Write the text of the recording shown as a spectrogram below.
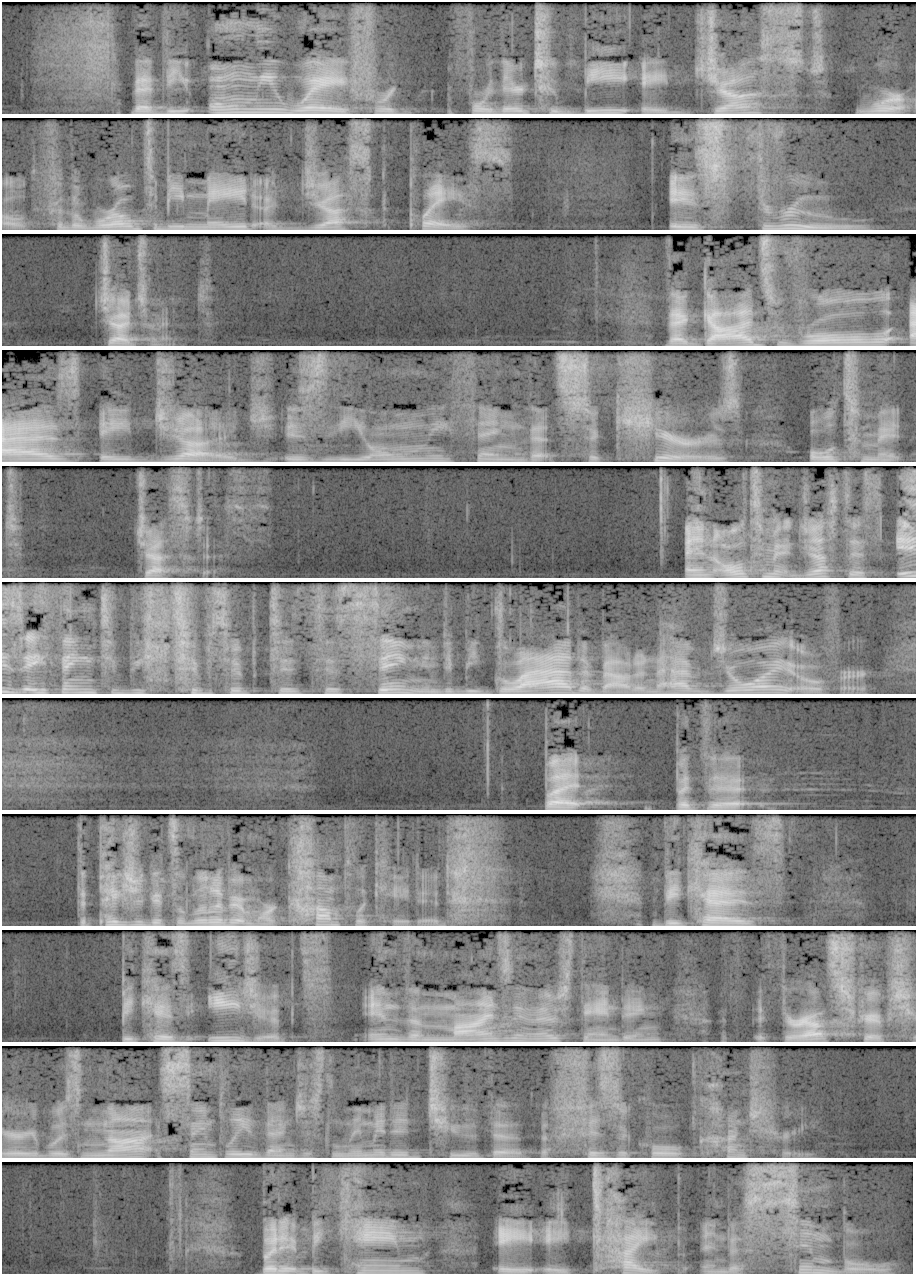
that the only way for, for there to be a just world, for the world to be made a just place, is through judgment that God's role as a judge is the only thing that secures ultimate justice. And ultimate justice is a thing to, be, to, to, to, sing and to be glad about and to have joy over. But, but the, the picture gets a little bit more complicated because, because Egypt in the minds and understanding throughout Scripture was not simply then just limited to the, the physical country, but it became a, a type and a symbol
